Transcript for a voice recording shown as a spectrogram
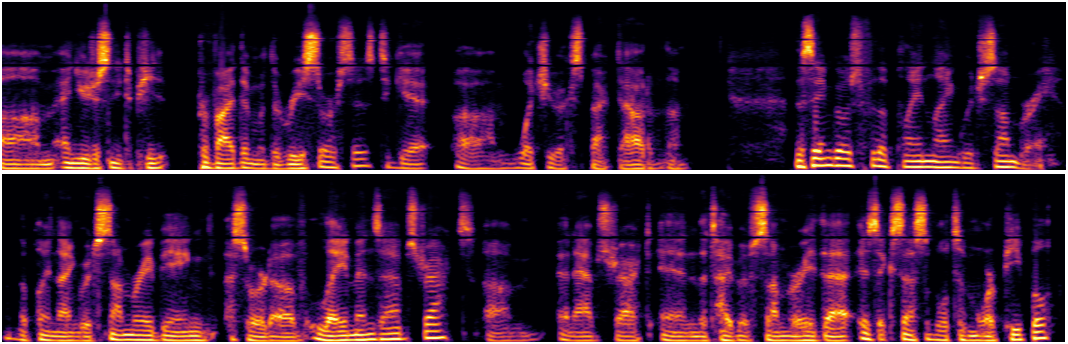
um, and you just need to p- provide them with the resources to get um, what you expect out of them. The same goes for the plain language summary. The plain language summary being a sort of layman's abstract, um, an abstract in the type of summary that is accessible to more people.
